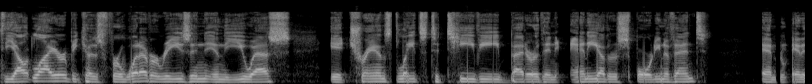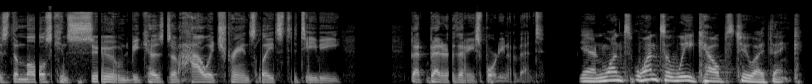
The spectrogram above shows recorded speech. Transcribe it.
The outlier because for whatever reason in the U.S. It translates to TV better than any other sporting event and, and is the most consumed because of how it translates to TV better than any sporting event. Yeah, and once once a week helps too, I think,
